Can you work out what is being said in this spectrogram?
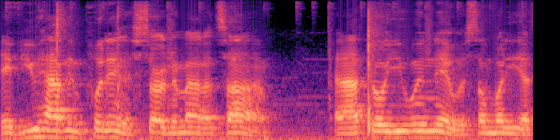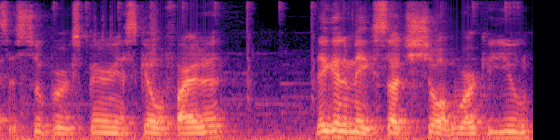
If you haven't put in a certain amount of time, and I throw you in there with somebody that's a super experienced, skilled fighter, they're gonna make such short work of you,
